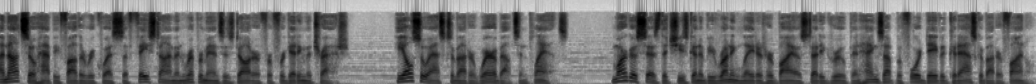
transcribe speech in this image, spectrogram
A not so happy father requests a FaceTime and reprimands his daughter for forgetting the trash. He also asks about her whereabouts and plans. Margot says that she's going to be running late at her bio study group and hangs up before David could ask about her final.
